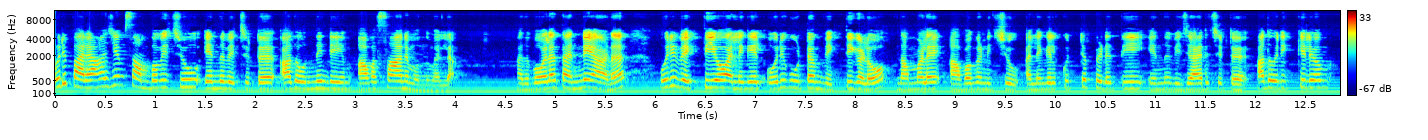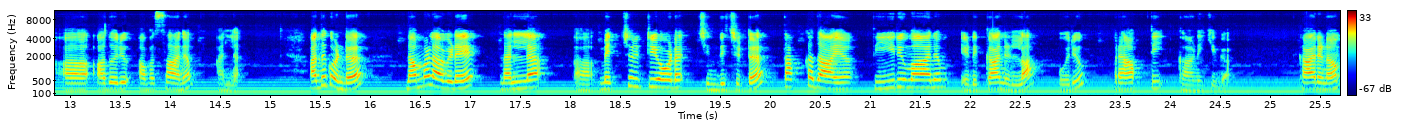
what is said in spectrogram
ഒരു പരാജയം സംഭവിച്ചു എന്ന് വെച്ചിട്ട് അതൊന്നിന്റെയും അവസാനമൊന്നുമല്ല. അതുപോലെ തന്നെയാണ് ഒരു വ്യക്തിയോ അല്ലെങ്കിൽ ഒരു കൂട്ടം വ്യക്തികളോ നമ്മളെ അവഗണിച്ചു അല്ലെങ്കിൽ കുറ്റപ്പെടുത്തി എന്ന് വിചാരിച്ചിട്ട് അതൊരിക്കലും അതൊരു അവസാനം അല്ല. അതുകൊണ്ട് നമ്മൾ അവിടെ നല്ല മെച്ചുരിറ്റിയോടെ ചിന്തിച്ചിട്ട് തക്കതായ തീരുമാനം എടുക്കാനുള്ള ഒരു പ്രാപ്തി കാണിക്കുക. കാരണം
